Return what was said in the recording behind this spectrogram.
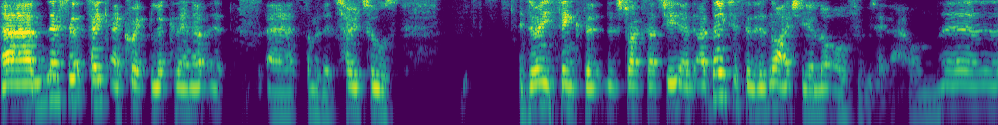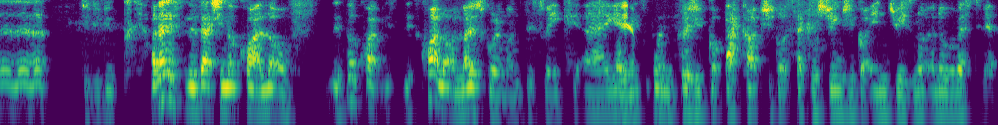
Um, let's take a quick look then at some of the totals. Is there anything that, that strikes out to you? I, I noticed that there's not actually a lot of. Let me take that on there. I noticed there's actually not quite a lot of. It's not quite. It's, it's quite a lot of low scoring ones this week. Uh, again, yeah. it's probably because you've got backups, you've got second strings, you've got injuries, and, and all the rest of it.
